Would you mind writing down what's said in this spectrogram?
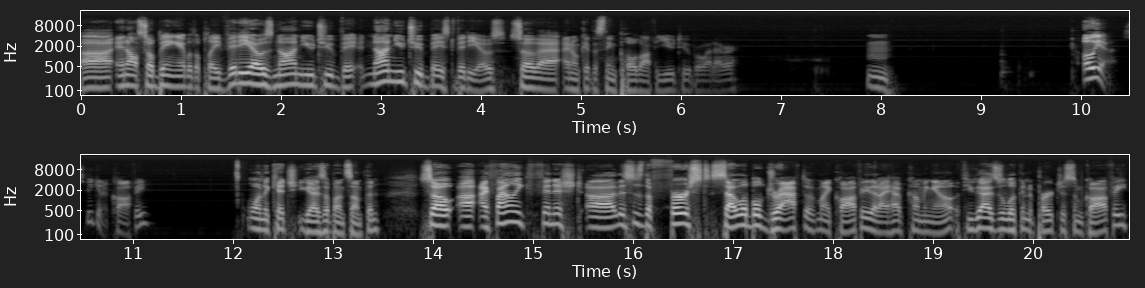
uh, and also being able to play videos, non YouTube vi- non YouTube based videos, so that I don't get this thing pulled off of YouTube or whatever. Hmm. Oh yeah, speaking of coffee, want to catch you guys up on something. So uh, I finally finished. Uh, this is the first sellable draft of my coffee that I have coming out. If you guys are looking to purchase some coffee,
